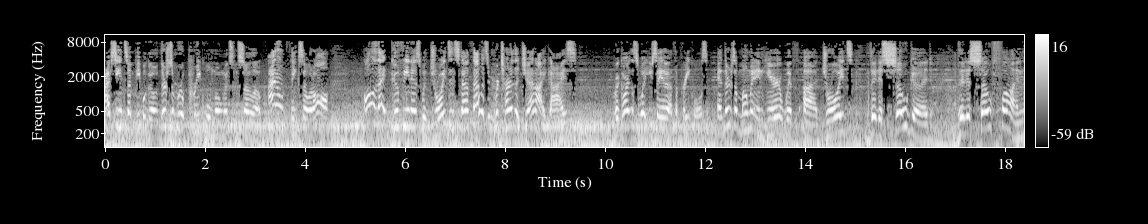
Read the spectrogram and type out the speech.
I've seen some people go, there's some real prequel moments in Solo. I don't think so at all. all of that goofiness with droids and stuff, that was in Return of the Jedi, guys. Regardless of what you say about the prequels. And there's a moment in here with uh, droids that is so good, that is so fun.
